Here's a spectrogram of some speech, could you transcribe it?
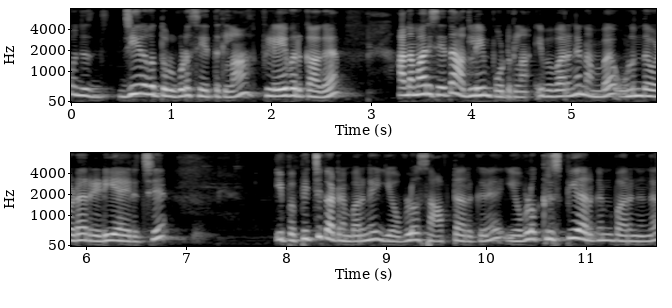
கொஞ்சம் ஜீரகத்தூள் கூட சேர்த்துக்கலாம் ஃப்ளேவருக்காக அந்த மாதிரி சேர்த்து அதுலேயும் போட்டுக்கலாம். இப்போ பாருங்கள் நம்ம உளுந்த வடை ரெடி ஆயிடுச்சு இப்போ பிச்சு காட்டுறேன் பாருங்கள் எவ்வளோ சாஃப்டாக இருக்குது எவ்வளோ கிறிஸ்பியாக இருக்குதுன்னு பாருங்கங்க.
